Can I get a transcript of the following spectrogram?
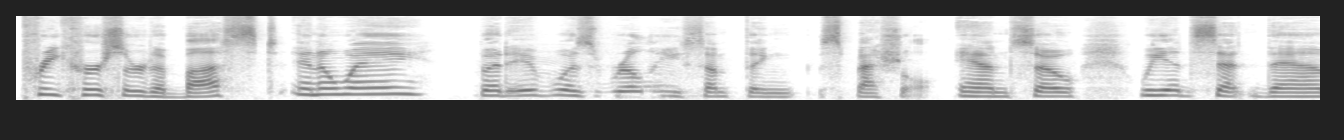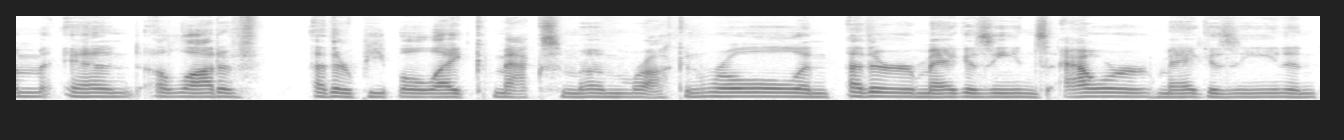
precursor to Bust in a way but it was really something special. And so we had sent them and a lot of other people like Maximum Rock and Roll and other magazines, our magazine. And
